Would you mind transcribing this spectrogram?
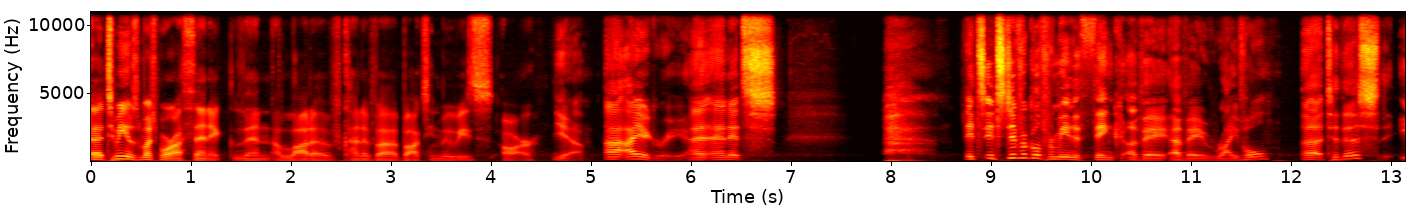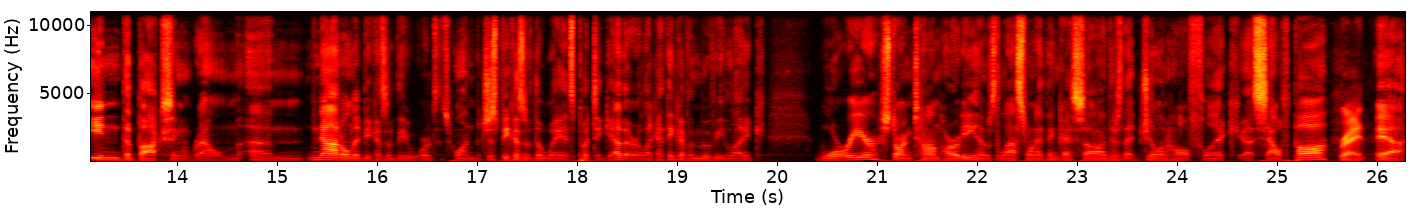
uh, to me it was much more authentic than a lot of kind of uh, boxing movies are. Yeah, I, I agree, and, and it's it's it's difficult for me to think of a of a rival uh, to this in the boxing realm. Um, not only because of the awards it's won, but just because of the way it's put together. Like I think of a movie like Warrior, starring Tom Hardy. That was the last one I think I saw. There's that Gyllenhaal flick, uh, Southpaw. Right. Yeah.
